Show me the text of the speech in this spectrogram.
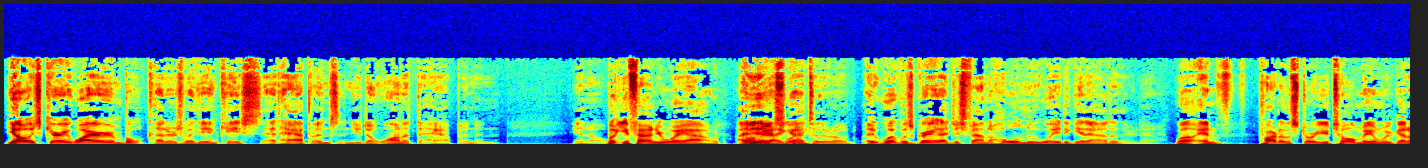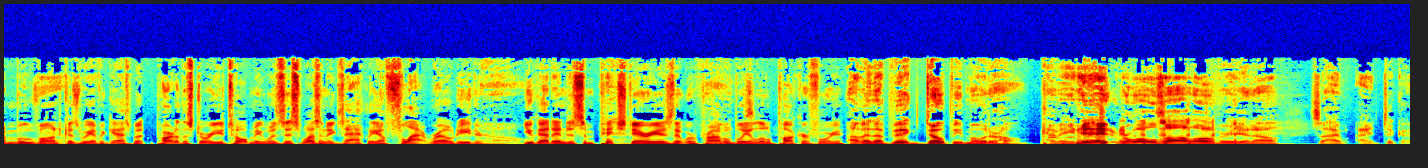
You always carry wire and bolt cutters with you in case that happens, and you don't want it to happen. And you know. But, but you found your way out. I obviously. did. I got to the road. It, what was great, I just found a whole new way to get out of there now. Well, and part of the story you told me, and we've got to move on because yeah. we have a guest, but part of the story you told me was this wasn't exactly a flat road either. No. You got into some pitched areas that were probably a little pucker for you. I'm in a big dopey motorhome. I mean, it rolls all over, you know. So I, I took a,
